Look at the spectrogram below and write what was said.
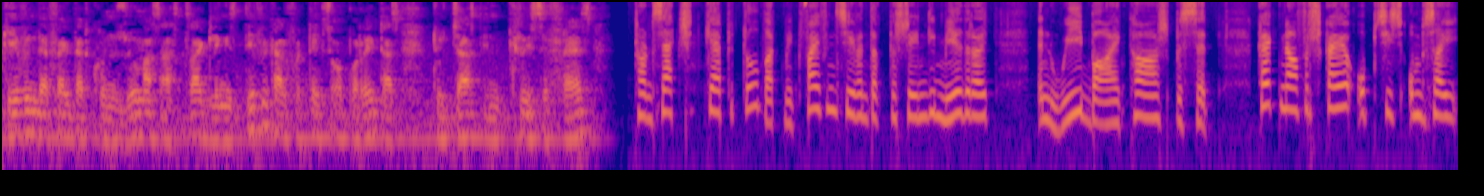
given the fact that consumers are struggling, it's difficult for taxi operators to just increase fares. Transaction Capital wat met 75% die meerderheid in WeBuyCars besit, kyk na verskeie opsies om sy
